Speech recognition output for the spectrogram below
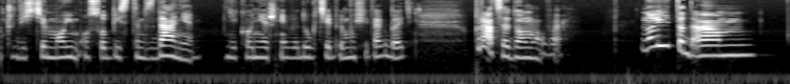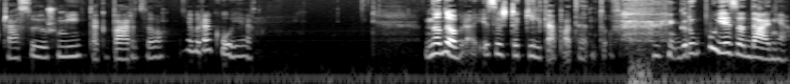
oczywiście moim osobistym zdaniem, niekoniecznie według ciebie musi tak być, prace domowe. No i tadam, czasu już mi tak bardzo nie brakuje. No dobra, jest jeszcze kilka patentów. Grupuję zadania.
